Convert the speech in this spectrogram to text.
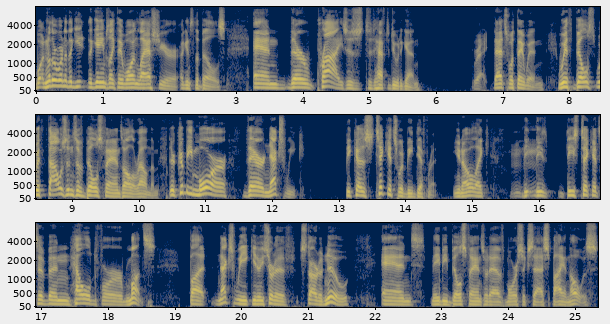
Another one of the, the games like they won last year against the Bills, and their prize is to have to do it again. right. That's what they win with Bills with thousands of Bills fans all around them. There could be more there next week because tickets would be different. You know, like th- mm-hmm. these these tickets have been held for months, but next week, you know, you sort of start anew, and maybe Bills fans would have more success buying those.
